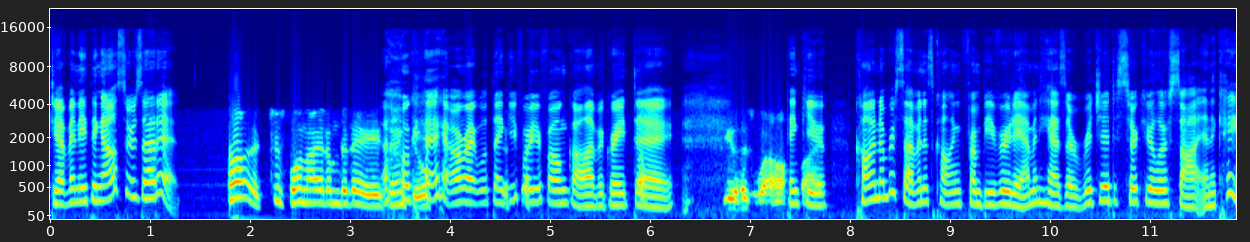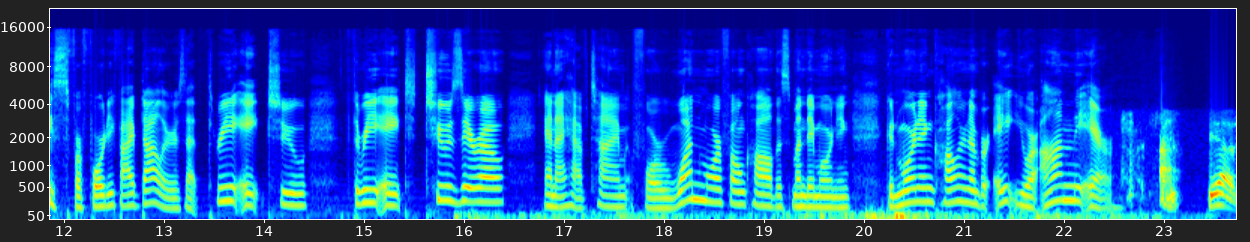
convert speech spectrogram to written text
Do you have anything else, or is that it? oh, it's just one item today. Thank okay. you. All right. Well, thank you for your phone call. Have a great day. You as well. Thank Bye. you. Caller number seven is calling from Beaver Dam, and he has a Ridgid circular saw in a case for $45 at 382 3820. And I have time for one more phone call this Monday morning. Good morning. Caller number eight, you are on the air. Yes.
